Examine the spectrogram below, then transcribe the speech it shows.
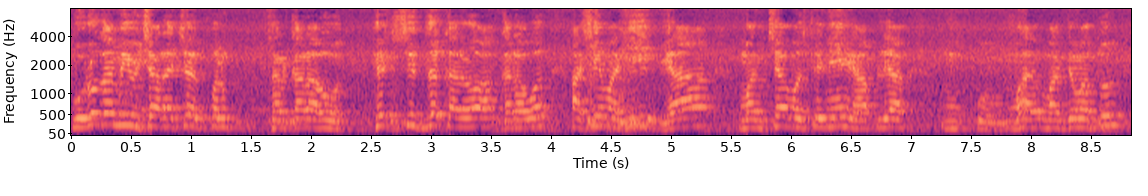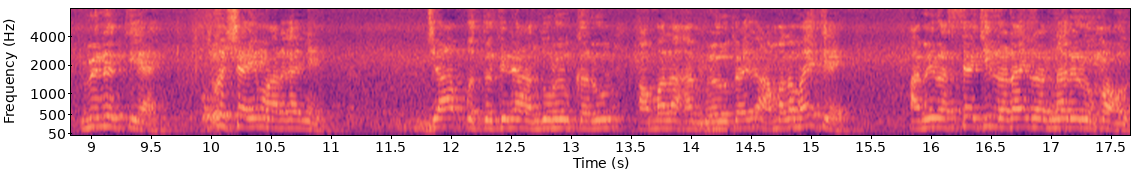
पुरोगामी विचाराचे पण सरकार आहोत हे सिद्ध करावा करावं अशी माझी ह्या मंच्या वतीने आपल्या मा- माध्यमातून विनंती आहे. लोकशाही मार्गाने ज्या पद्धतीने आंदोलन करून आम्हाला हा मिळवता येईल आम्हाला माहिती आहे आम्ही रस्त्याची लढाई लढणारे लोक आहोत.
